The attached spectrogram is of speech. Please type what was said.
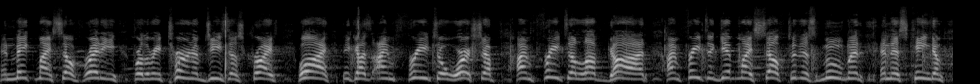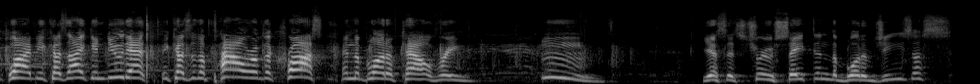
and make myself ready for the return of Jesus Christ. Why? Because I'm free to worship, I'm free to love God, I'm free to give myself to this movement and this kingdom. Why? Because I can do that because of the power of the cross and the blood of Calvary. Mm. Yes, it's true. Satan, the blood of Jesus,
